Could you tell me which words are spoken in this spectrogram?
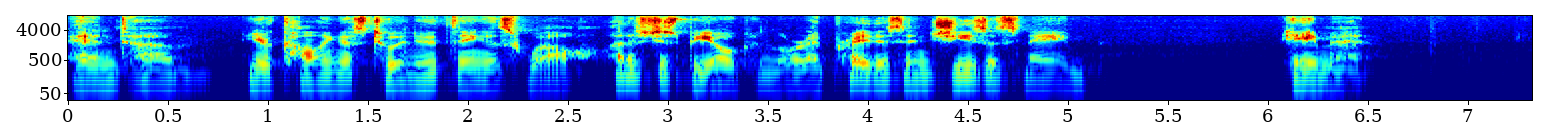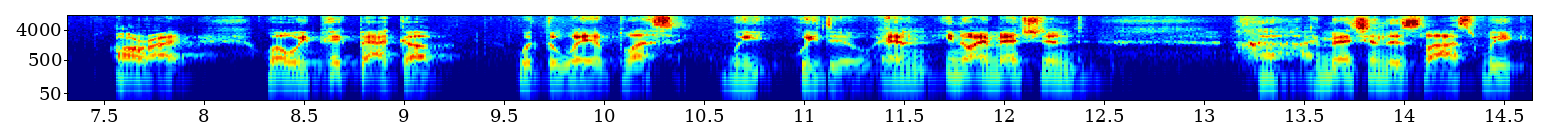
And um, you're calling us to a new thing as well. Let us just be open, Lord. I pray this in Jesus' name. Amen. All right. Well, we pick back up with the way of blessing. We we do. And you know, I mentioned I mentioned this last week.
